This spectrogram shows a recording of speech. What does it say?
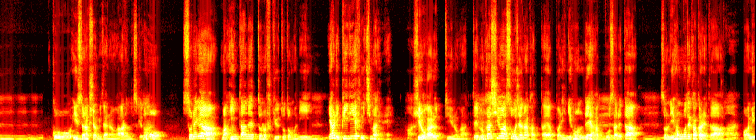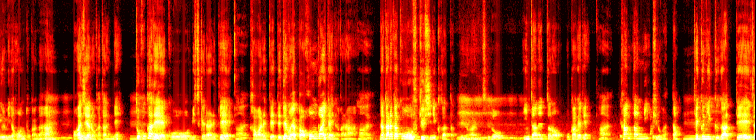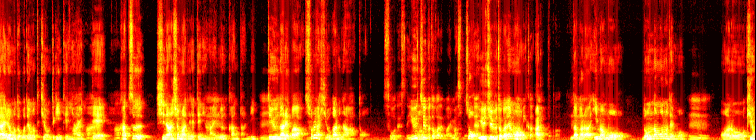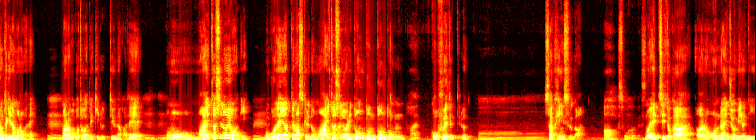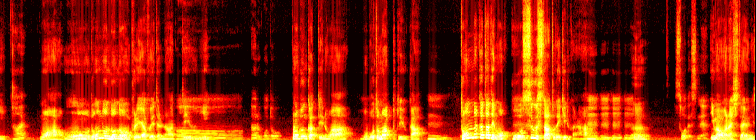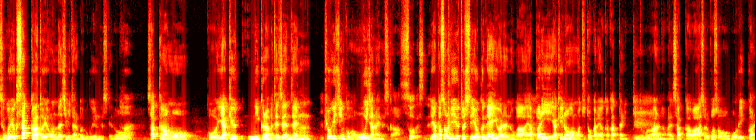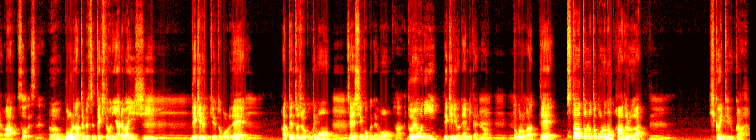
こう、インストラクションみたいなのがあるんですけども、それが、まあ、インターネットの普及とともに、うん。やはり PDF1 枚ではい。広がるっていうのがあって、うん。昔はそうじゃなかった。やっぱり日本で発行された、うんその日本語で書かれたはい。編みぐるみの本とかが、うんアジアの方にねうん、どこかでこう見つけられて、はい。買われて、で、でもやっぱ本媒体だから、はい。なかなかこう普及しにくかったっていうのがあるんですけどインターネットのおかげではい。簡単に広がった。うん。テクニックがあって、材料もどこでも基本的に手に入っはいてかつ指南書まで手に入る、うん。簡単に。うん。っていうなれば、それは広がるなぁと。そうですね。YouTube とかでもありますもそう、ん。ね YouTube とかで編もある。とか。だから今もう、どんなものでも、うん。あの、基本的なものがね、うん。学ぶことができるっていう中で、もう毎年のように、うん。もう5年やってますけれど、毎年のようにどんどんどんどんはい。こう増えてってる。作品数が。あそうなんですもうエッチとか、あの、オンライン上見るに、はい。もう、あもうどんどんどんどんプレイヤー増えてるなっていうふうに。なるほど。この文化っていうのは、もうボトムアップというか、うんどんな方でもこうすぐスタートできるかうんら、うん。そうですね。今お話ししたように、そこよくサッカーと同じみたいなこと僕言うんですけど、はサッカーもこう野球に比べて全然競技人口が多いじゃないですか。い。そうですね。でやっぱその理由としてよくね言われるのがやっぱり野球の方がもうちょっとお金がかかったりっていうところがある中で、サッカーはそれこそボール1個あれば、そうですね。うん、ゴールなんて別に適当にやればいいし、できるっていうところで、うん発展途上国でも、うん。先進国でもはい。同様にできるよねみたいなところがあって、スタートのところのハードルがうん低いというか、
